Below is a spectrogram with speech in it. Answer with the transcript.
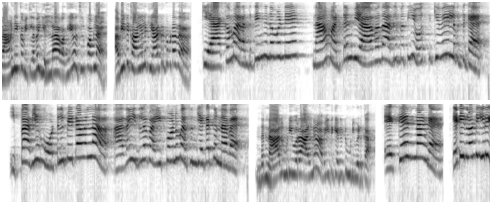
ராணி அக்கா வீட்டுலதான் எல்லா வகையும் வச்சிருப்பாப்ல. அவிட்டு காலையில கேட்டு இருக்க கூடாதா? கேட்க மறந்துட்டேன் சின்ன பொண்ணு. நான் மட்டன் வியாவத அதை பத்தி யோசிக்கவே இல்ல பத்துக்க இப்ப அவிய ஹோட்டல் போயிட்டாவல்ல. அதான் இதுல வைப்போன்னு வசந்தி அக்கா சொன்னாவ இந்த நாலு முடி ஒரு ஆள்னு அவிட்டு கேட்டுட்டு முடிவு எடுக்கா. என்னங்க எடி இதுல வந்து இரு.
